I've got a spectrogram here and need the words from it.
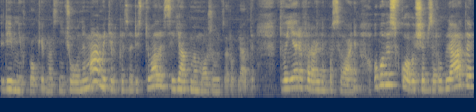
Рівнів поки в нас нічого немає, ми тільки зареєструвалися. Як ми можемо заробляти? Твоє реферальне посилання. Обов'язково, щоб заробляти,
